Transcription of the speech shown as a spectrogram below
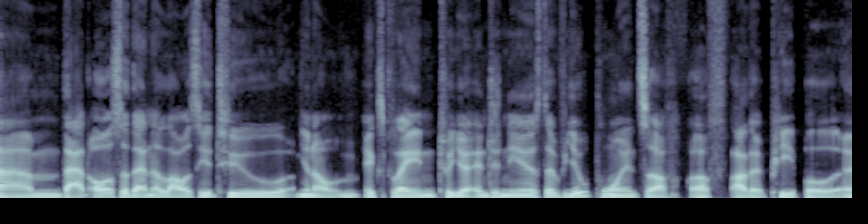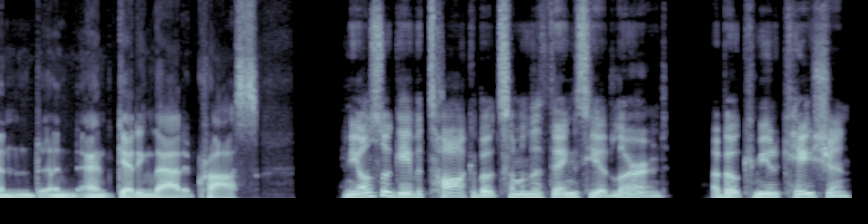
um, that also then allows you to, you know, explain to your engineers the viewpoints of, of other people and, and and getting that across. And he also gave a talk about some of the things he had learned about communication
